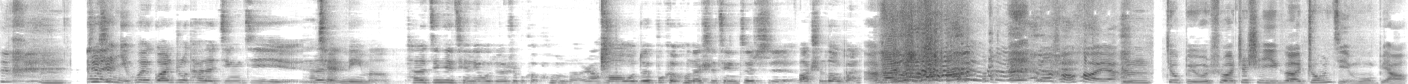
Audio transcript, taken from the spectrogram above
嗯，就是你会关注他的经济潜力吗？他的经济潜力我觉得是不可控的。然后我对不可控的事情就是保持乐观。那 好好呀。嗯，就比如说这是一个终极目标，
